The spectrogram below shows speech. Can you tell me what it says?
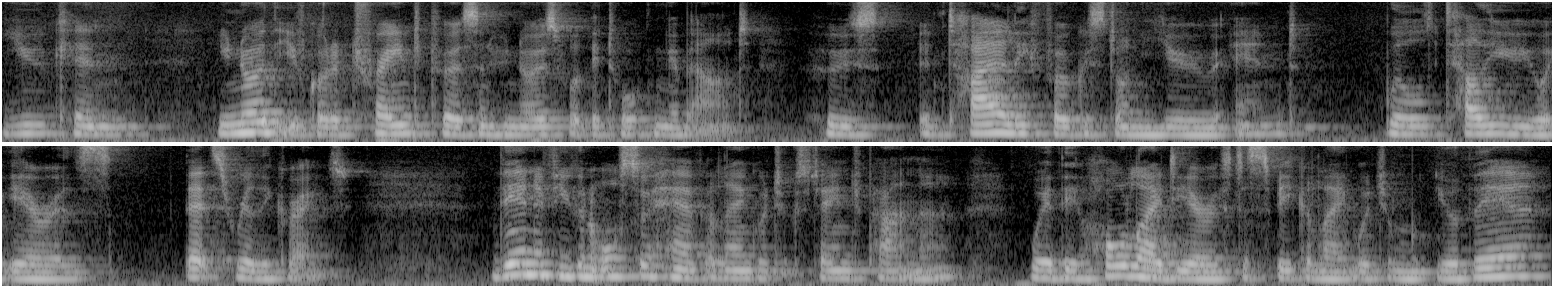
you can, you know that you've got a trained person who knows what they're talking about, who's entirely focused on you and will tell you your errors. That's really great. Then, if you can also have a language exchange partner where the whole idea is to speak a language and you're there,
